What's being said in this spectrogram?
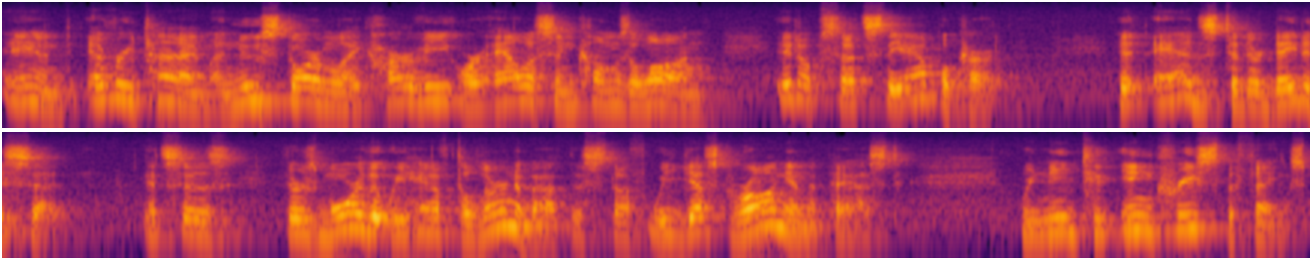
And every time a new storm like Harvey or Allison comes along, it upsets the apple cart. It adds to their data set. It says, there's more that we have to learn about this stuff. We guessed wrong in the past. We need to increase the things,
